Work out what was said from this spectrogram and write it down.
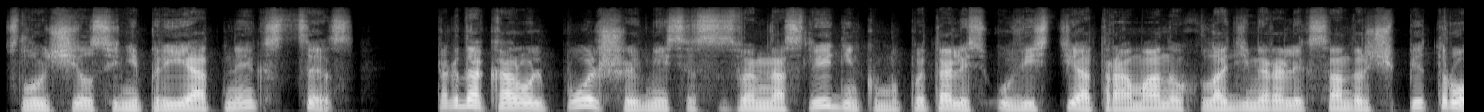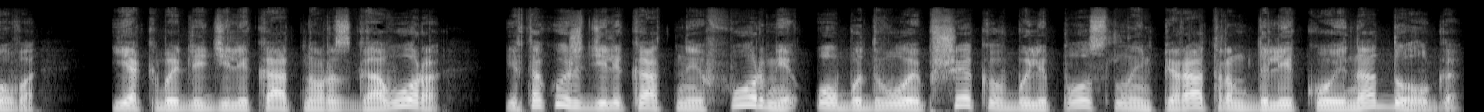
Случился неприятный эксцесс, когда король Польши вместе со своим наследником попытались увести от Романовых Владимира Александровича Петрова, якобы для деликатного разговора, и в такой же деликатной форме оба двое пшеков были посланы императором далеко и надолго.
